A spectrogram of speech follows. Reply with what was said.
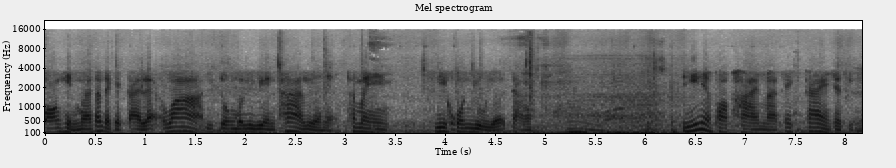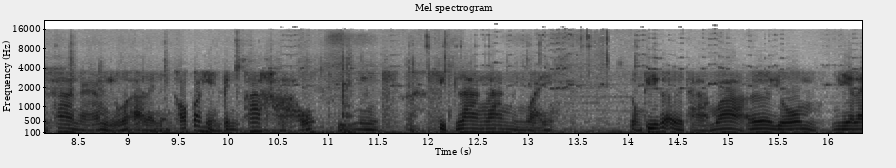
มองเห็นมาตั้งแต่ไกลๆแล้วว่าอีตรงบริเวณท่าเรือเนี่ยทำไมมีคนอยู่เยอะจังทีนี้เนี่ยพอพายมาใกล้ๆจะถึงท่าน้ำหรือว่าอะไรเนี่ยเขาก็เห็นเป็นผ้าขาวผืนหนึ่งปิดล่างล่างหนึ่งไว้หลวงพี่ก็เออถามว่า เออโยมมีอะไร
